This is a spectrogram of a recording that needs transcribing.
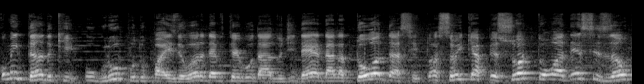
comentando que o grupo do País de Ouro deve ter mudado de ideia dada toda a situação. E que a pessoa que tomou a decisão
